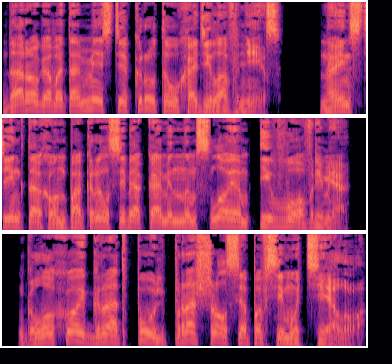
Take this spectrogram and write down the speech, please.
Дорога в этом месте круто уходила вниз. На инстинктах он покрыл себя каменным слоем и вовремя. Глухой град пуль прошелся по всему телу.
